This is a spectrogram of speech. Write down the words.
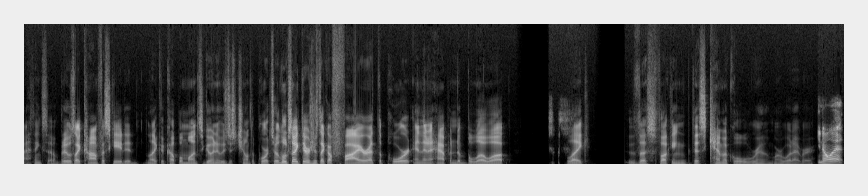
I think so, but it was like confiscated like a couple months ago, and it was just chilling at the port. So it looks like there was just like a fire at the port, and then it happened to blow up, like this fucking this chemical room or whatever. You know what?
